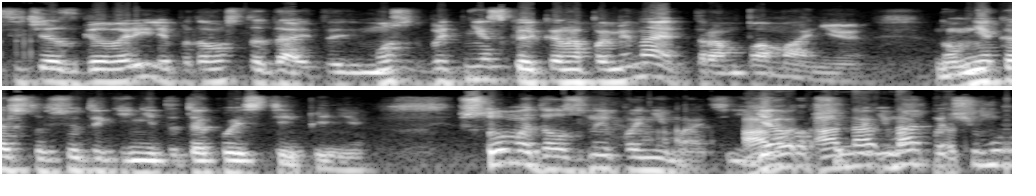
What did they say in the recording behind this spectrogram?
сейчас говорили, потому что, да, это, может быть, несколько напоминает трампоманию, но мне кажется, все-таки не до такой степени. Что мы должны понимать? А Я вот, вообще а понимаю, на, почему...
